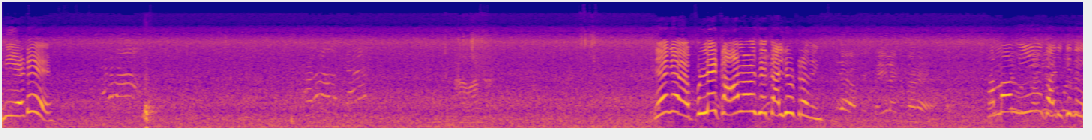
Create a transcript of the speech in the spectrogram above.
நீ எடு ஆ வாங்க ஏங்க பிள்ளை காலோட சேர்த்து தள்ளி பாரு. அம்மா மீன் கடிக்குது.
